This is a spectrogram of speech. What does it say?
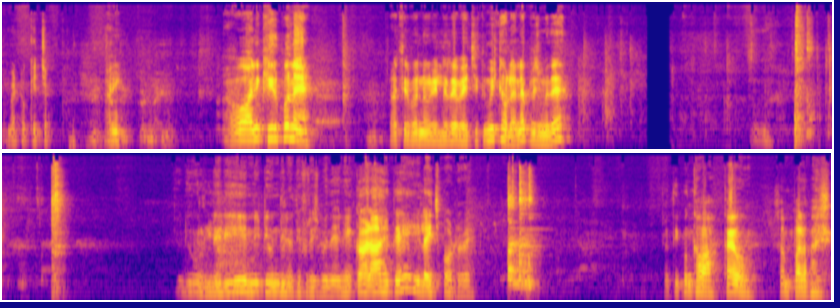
टोमॅटो केचप. आणि हो आणि खीर पण आहे. रात्री बनवलेली रव्याची. तुम्हीच ठेवला ना फ्रीजमध्ये? उरलेली यांनी ठेवून दिली होती फ्रीजमध्ये. आणि हे काळा आहे ते इलायची पावडर आहे. तर ती पण खावा. काय हो? संपायला पाहिजे.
